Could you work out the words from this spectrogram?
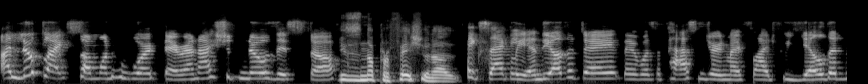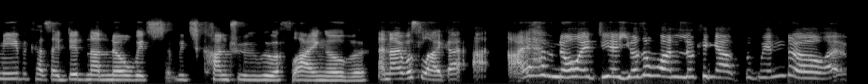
I look like someone who worked there and I should know this stuff. This is not professional. Exactly. And the other day, there was a passenger in my flight who yelled at me because I did not know which, which country we were flying over. And I was like, I, I, I have no idea. You're the one looking out the window. I,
